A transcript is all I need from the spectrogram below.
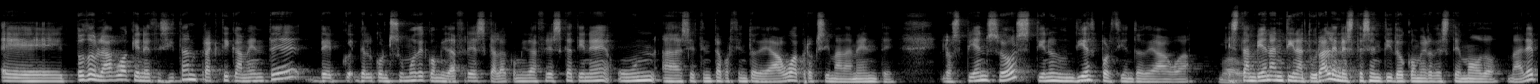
eh, todo el agua que necesitan prácticamente del consumo de comida fresca. La comida fresca tiene un 70% ah, de agua aproximadamente. Los piensos tienen un 10% de agua. Es también antinatural en este sentido comer de este modo. ¿vale?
